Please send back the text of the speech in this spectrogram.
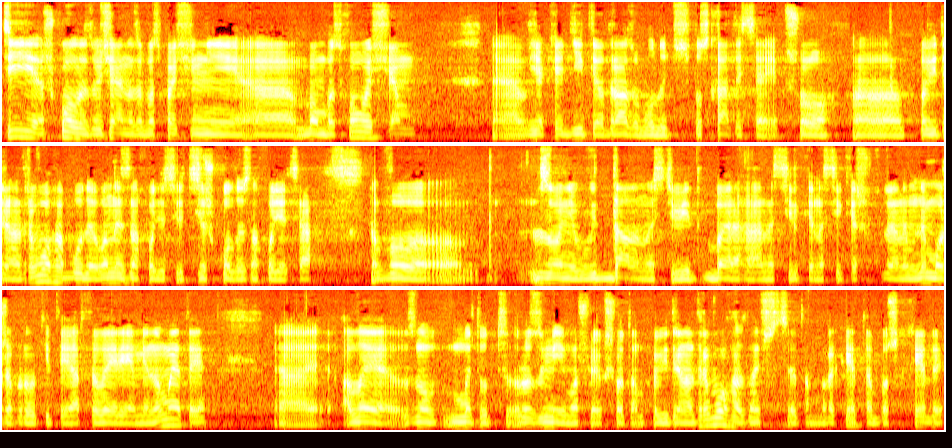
Ці школи, звичайно, забезпечені е, бомбосховищем, в яке діти одразу будуть спускатися, якщо повітряна тривога буде. Вони знаходяться, ці школи знаходяться в зоні віддаленості від берега настільки, настільки, що туди не, може прилетіти артилерія, міномети. Е, Але знов ми тут розуміємо, що якщо там повітряна тривога, значить це там ракета або шахеди.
